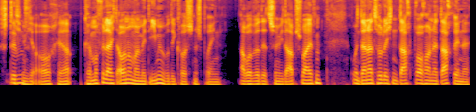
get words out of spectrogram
Ich Stimmt. mich auch, ja. Können wir vielleicht auch nochmal mit ihm über die Kosten sprechen. Aber wird jetzt schon wieder abschweifen. Und dann natürlich ein Dach braucht auch eine Dachrinne.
